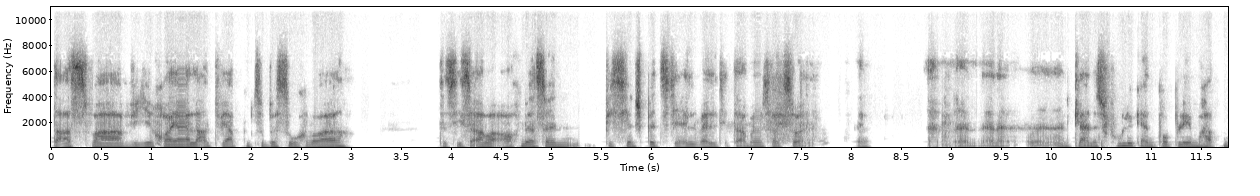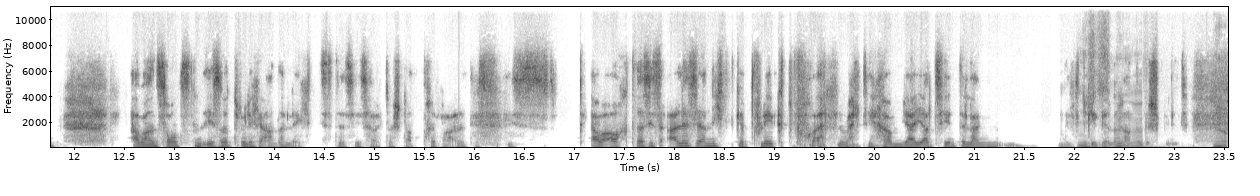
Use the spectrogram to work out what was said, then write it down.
Das war, wie Royal Antwerpen zu Besuch war. Das ist aber auch mehr so ein bisschen speziell, weil die damals halt so ein ein, ein, ein kleines Hooligan-Problem hatten. Aber ansonsten ist natürlich Anderlecht, das ist halt der Stadtrivale. Das ist, aber auch das ist alles ja nicht gepflegt worden, weil die haben ja jahrzehntelang nicht Nichts gegeneinander gespielt. Ja.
